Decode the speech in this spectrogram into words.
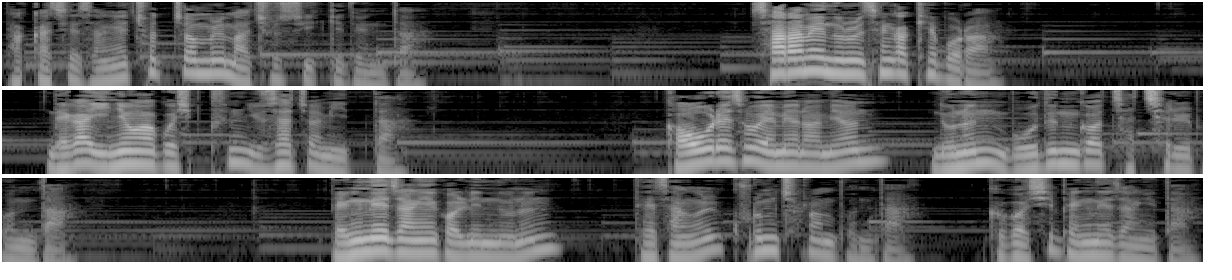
바깥 세상에 초점을 맞출 수 있게 된다. 사람의 눈을 생각해보라. 내가 인용하고 싶은 유사점이 있다. 거울에서 외면하면 눈은 모든 것 자체를 본다. 백내장에 걸린 눈은 대상을 구름처럼 본다. 그것이 백내장이다.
